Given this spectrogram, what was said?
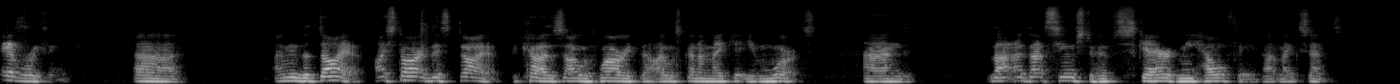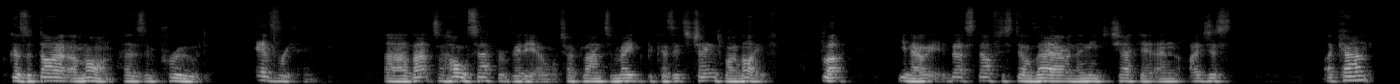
everything. Uh, I mean, the diet. I started this diet because I was worried that I was going to make it even worse. And that, that seems to have scared me healthy, that makes sense. Because the diet I'm on has improved everything. Uh, that's a whole separate video which I plan to make because it's changed my life. But, you know, that stuff is still there and they need to check it. And I just, I can't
